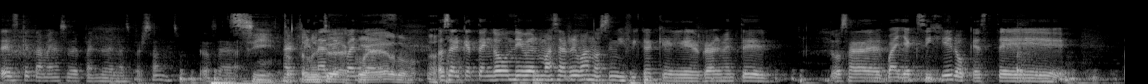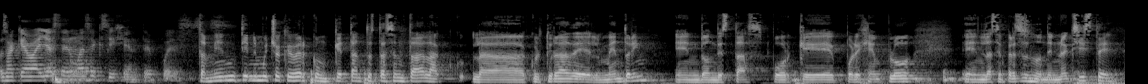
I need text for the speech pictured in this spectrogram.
es que también eso depende de las personas. O sea, Sí, al totalmente final de acuerdo. O sea, el que tenga un nivel más arriba no significa que realmente, o sea, vaya a exigir o que esté, o sea, que vaya a ser más exigente, pues. También tiene mucho que ver con qué tanto está sentada la, la cultura del mentoring en donde estás. Porque, por ejemplo, en las empresas donde no existe,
